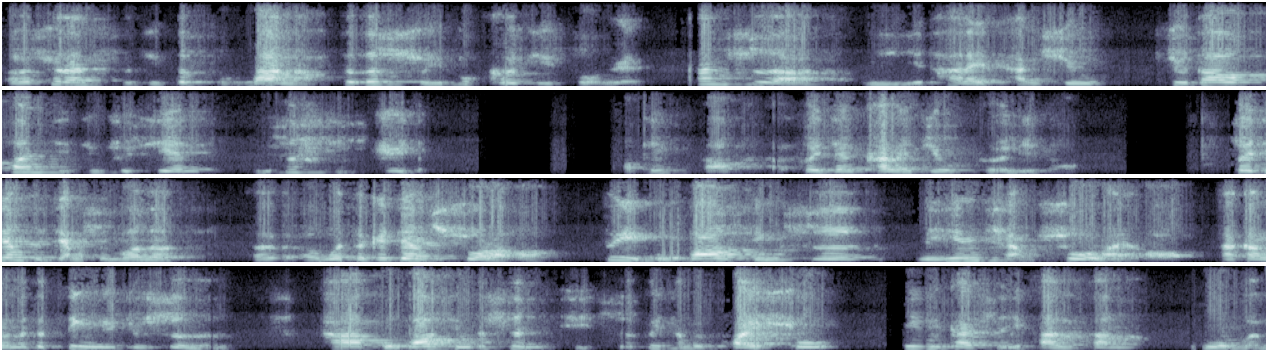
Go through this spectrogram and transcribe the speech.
呃，虽然尸体是腐烂啊，这个水不可及所缘，但是啊，你以他来禅修，修到欢喜心出现，你是喜剧的。OK，好，所以这样看来就合理了。所以这样子讲什么呢？呃呃，我只可以这样子说了哈。对果报心是勉强说来哦，他刚刚那个定律就是呢，他果报型的升起是非常的快速，应该是一般上我们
